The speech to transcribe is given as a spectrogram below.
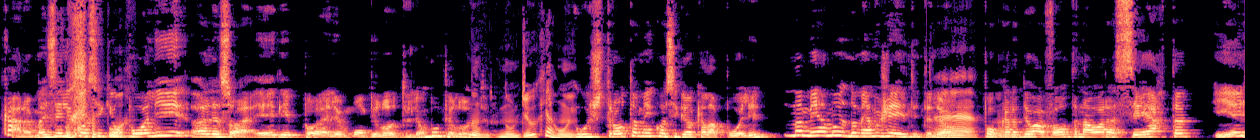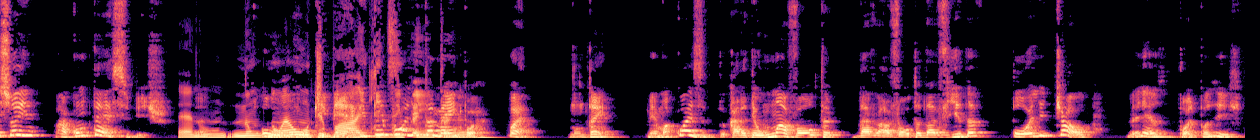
Cara, mas ele conseguiu pole, olha só, ele, pô, ele é um bom piloto? Ele é um bom piloto. Não, não digo que é ruim. O Stroll também conseguiu aquela pole no mesmo, do mesmo jeito, entendeu? É, pô, o cara deu a volta na hora certa e é isso aí. Acontece, bicho. É, não, não, O não é um tipo, ai, que tem pole também, tá pô. Ué, não tem? Mesma coisa. O cara deu uma volta, da, a volta da vida, pole, tchau. Beleza, pole position.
